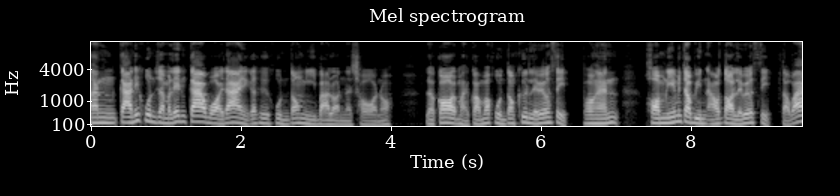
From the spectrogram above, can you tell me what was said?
มันการที่คุณจะมาเล่นก้าว void ได้เนี่ยก็คือคุณต้องมีบารอนนาชอเนาะ แล้วก็หมายความว่าคุณต้องขึ้นเลเวลสิบเพราะงั้นคอมนี้มันจะวินเอาตอนเลเวลสิบแต่ว่า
